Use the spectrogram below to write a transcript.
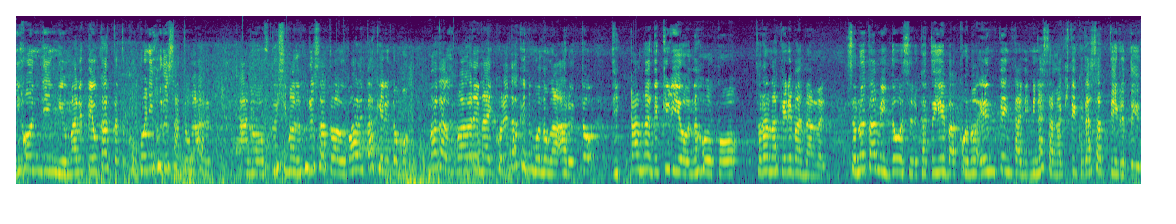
日本人に生まれてよかったとここにふるさとがある。あの福島のふるさとは奪われたけれどもまだ奪われないこれだけのものがあると実感ができるような方向を取らなければならない。そのためにどうするかといえばこの炎天下に皆さんが来てくださっているという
